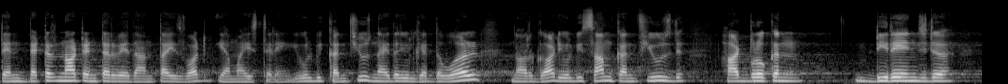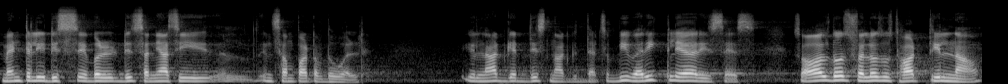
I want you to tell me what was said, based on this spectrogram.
then better not enter Vedanta, is what Yama is telling. You will be confused, neither you will get the world nor God. You will be some confused, heartbroken deranged, mentally disabled sannyasi uh, in some part of the world. You will not get this, not get that. So be very clear, he says. So all those fellows who thought till now,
